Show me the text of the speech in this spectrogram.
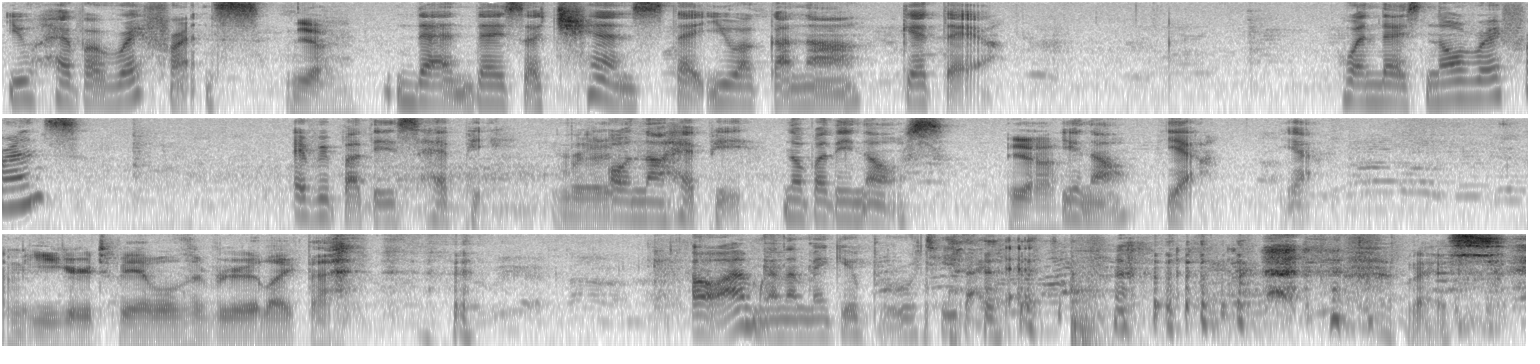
you have a reference. Yeah. Then there's a chance that you are gonna get there. When there's no reference, everybody is happy Right. or not happy. Nobody knows. Yeah. You know? Yeah. Yeah. I'm eager to be able to brew it like that. Oh, I'm gonna make you brew tea like that. nice.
